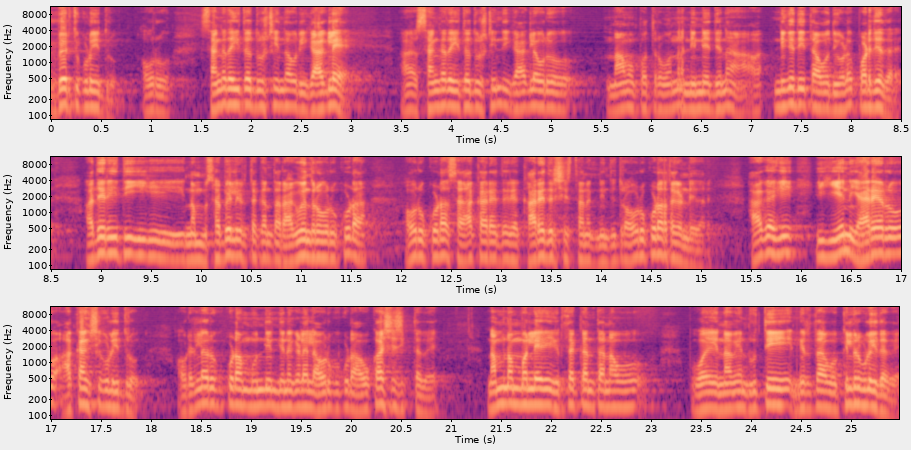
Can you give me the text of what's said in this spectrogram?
ಅಭ್ಯರ್ಥಿಗಳು ಇದ್ದರು ಅವರು ಸಂಘದ ಹಿತದೃಷ್ಟಿಯಿಂದ ಅವರು ಈಗಾಗಲೇ ಸಂಘದ ಹಿತದೃಷ್ಟಿಯಿಂದ ಈಗಾಗಲೇ ಅವರು ನಾಮಪತ್ರವನ್ನು ನಿನ್ನೆ ದಿನ ನಿಗದಿತ ಅವಧಿಯೊಳಗೆ ಪಡೆದಿದ್ದಾರೆ. ಅದೇ ರೀತಿ ಈ ನಮ್ಮ ಸಭೆಯಲ್ಲಿರ್ತಕ್ಕಂಥ ರಾಘವೇಂದ್ರ ಅವರು ಕೂಡ ಅವರು ಕೂಡ ಸಹಕಾರ್ಯದ ಕಾರ್ಯದರ್ಶಿ ಸ್ಥಾನಕ್ಕೆ ನಿಂತಿದ್ದರು ಅವರು ಕೂಡ ತಗೊಂಡಿದ್ದಾರೆ. ಹಾಗಾಗಿ ಈಗ ಏನು ಯಾರ್ಯಾರು ಆಕಾಂಕ್ಷಿಗಳಿದ್ದರು ಅವರೆಲ್ಲರಿಗೂ ಕೂಡ ಮುಂದಿನ ದಿನಗಳಲ್ಲಿ ಅವ್ರಿಗೂ ಕೂಡ ಅವಕಾಶ ಸಿಗ್ತವೆ. ನಮ್ಮ ನಮ್ಮಲ್ಲಿ ಇರ್ತಕ್ಕಂಥ ನಾವು ವೈ ನಾವೇನು ವೃತ್ತಿ ನಿರತ ವಕೀಲರುಗಳು ಇದ್ದಾವೆ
